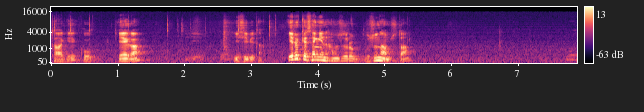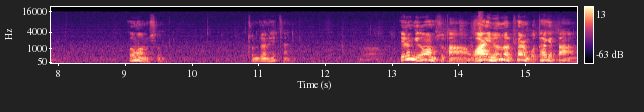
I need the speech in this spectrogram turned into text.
더하기 9. 얘가 20이다. 이렇게 생긴 함수를 무슨 함수다? 음함수. 좀 전에 했잖아. 이런 게 음함수다. y 눈으로 표현을 못 하겠다.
